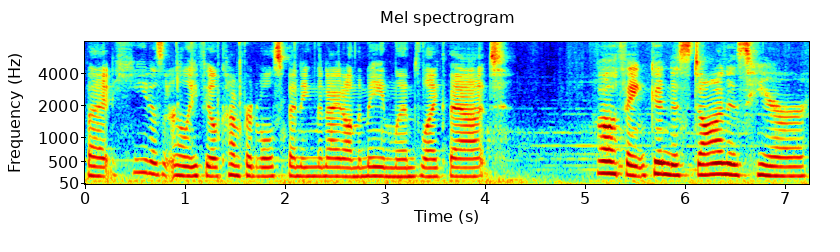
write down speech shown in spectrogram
But he doesn't really feel comfortable spending the night on the mainland like that. Oh, thank goodness Dawn is here.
